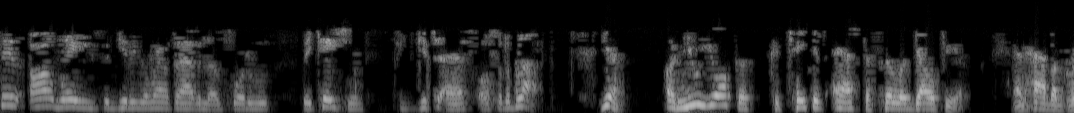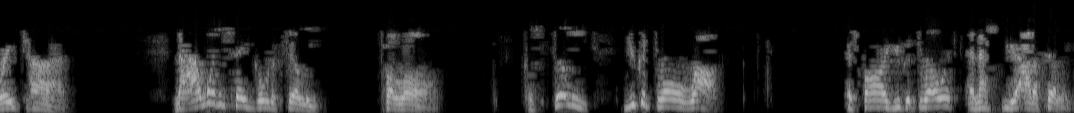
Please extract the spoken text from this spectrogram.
there are ways of getting around to having an affordable vacation to get your ass off of the block. Yeah, a New Yorker could take his ass to Philadelphia and have a great time. Now, I wouldn't say go to Philly for long, because Philly, you could throw a rock as far as you could throw it, and that's you're out of Philly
